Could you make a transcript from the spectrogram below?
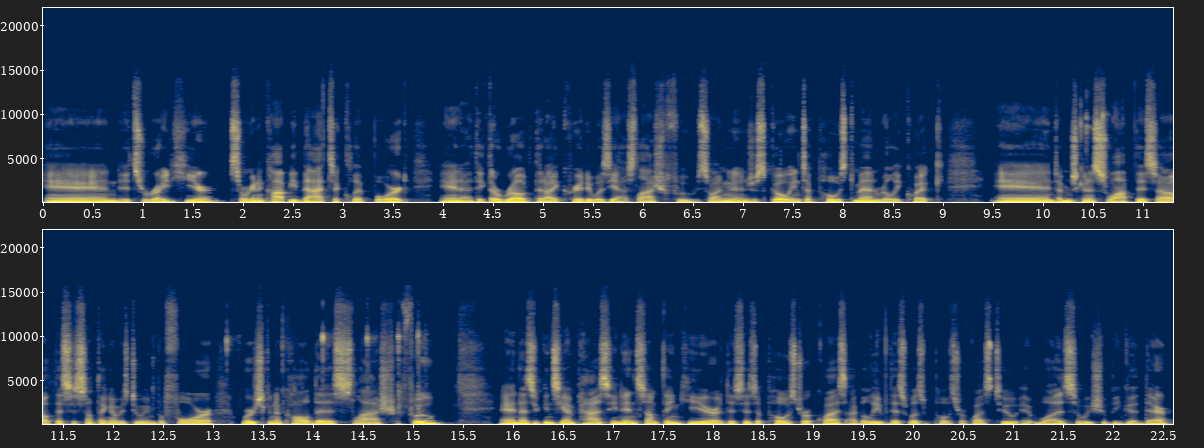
and it's right here. So we're going to copy that to clipboard. And I think the route that I created was, yeah, slash foo. So I'm going to just go into Postman really quick and I'm just going to swap this out. This is something I was doing before. We're just going to call this slash foo. And as you can see, I'm passing in something here. This is a post request. I believe this was a post request too. It was, so we should be good there.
